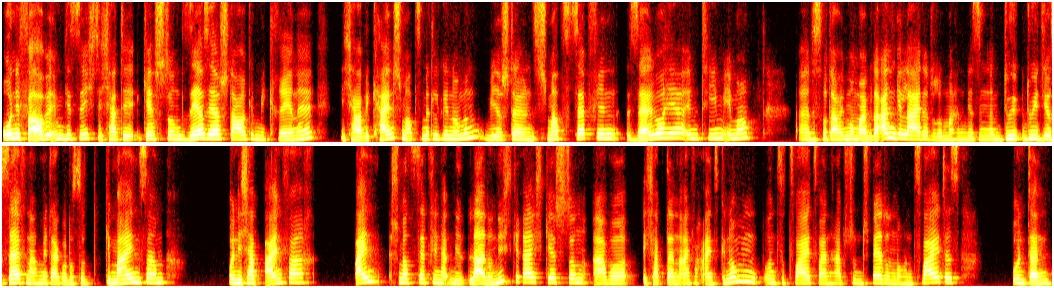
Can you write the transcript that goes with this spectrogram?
ohne Farbe im Gesicht. Ich hatte gestern sehr, sehr starke Migräne. Ich habe kein Schmerzmittel genommen. Wir stellen Schmerzzäpfchen selber her im Team immer. Äh, das wird auch immer mal wieder angeleitet oder machen wir es in einem Do-it-yourself-Nachmittag oder so gemeinsam. Und ich habe einfach ein Schmerzzäpfchen hat mir leider nicht gereicht gestern, aber ich habe dann einfach eins genommen und so zwei, zweieinhalb Stunden später noch ein zweites und dann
